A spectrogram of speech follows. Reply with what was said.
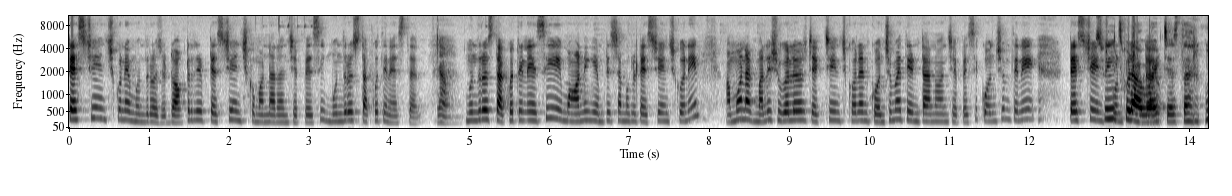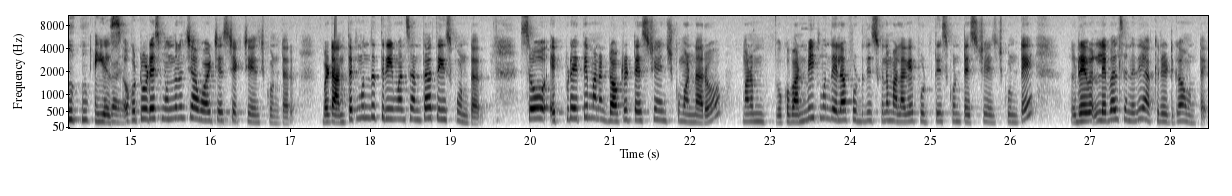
టెస్ట్ చేయించుకునే ముందు రోజు డాక్టర్ రేపు టెస్ట్ చేయించుకోమన్నారని చెప్పేసి ముందు రోజు తక్కువ తినేస్తారు. ముందు రోజు తక్కువ తినేసి మార్నింగ్ ఎంటీ స్టమక్లో టెస్ట్ చేయించుకొని అమ్మో నాకు మళ్ళీ షుగర్ లెవెల్ చెక్ చేయించుకోవాలి నేను కొంచెమే తింటాను అని చెప్పేసి కొంచెం తిని టెస్ట్ చేస్తారు. ఎస్ ఒక టూ డేస్ ముందు నుంచి అవాయిడ్ చేసి చెక్ చేయించుకుంటారు. బట్ అంతకుముందు త్రీ మంత్స్ అంతా తీసుకుంటారు. సో ఎప్పుడైతే మనకు డాక్టర్ టెస్ట్ చేయించుకోమన్నారో మనం ఒక వన్ వీక్ ముందు ఎలా ఫుడ్ తీసుకున్నాం అలాగే ఫుడ్ తీసుకుని టెస్ట్ చేయించుకుంటే లెవెల్స్ అనేది అక్యురేట్గా ఉంటాయి.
